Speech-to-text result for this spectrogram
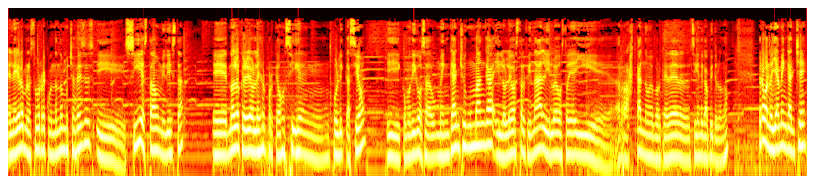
el negro me lo estuvo recomendando muchas veces y sí ha estado en mi lista. Eh, no lo quería leer porque aún sigue en publicación. Y como digo, o sea, me engancho en un manga y lo leo hasta el final y luego estoy ahí eh, rascándome por querer el siguiente capítulo, ¿no? Pero bueno, ya me enganché,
